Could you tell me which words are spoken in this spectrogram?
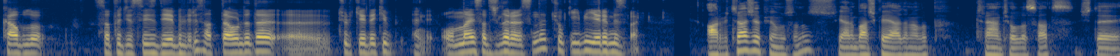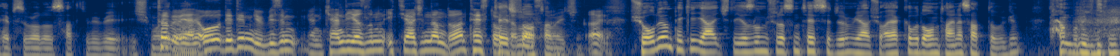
kablo satıcısıyız diyebiliriz. Hatta orada da e, Türkiye'deki hani online satıcılar arasında çok iyi bir yerimiz var. Arbitraj yapıyor musunuz? Yani başka yerden alıp Trendyol'da sat, işte hepsi burada da sat gibi bir iş modeli Tabii var yani o dediğim gibi bizim yani kendi yazılımın ihtiyacından doğan test ortamı Test ortamı için. Aynen. Şu oluyor mu peki ya işte yazılım şurasını test ediyorum. Ya şu ayakkabı da 10 tane sattı bugün. Ben bunu gideyim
